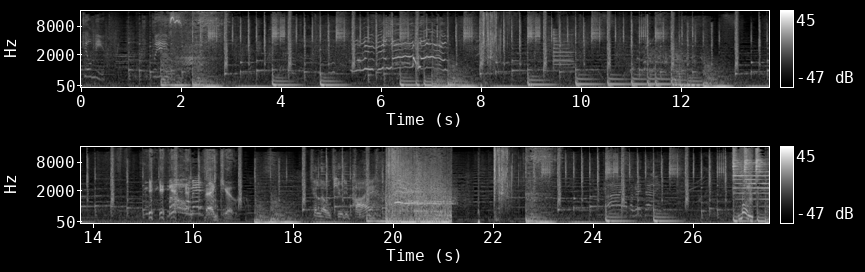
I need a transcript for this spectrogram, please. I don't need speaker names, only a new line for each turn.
don't kill me. Please. Moment. Thank you.
Hello, cutie pie.
Bye, have a great time.
Boom.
